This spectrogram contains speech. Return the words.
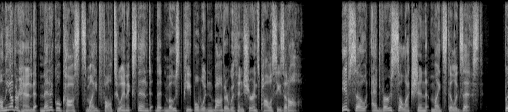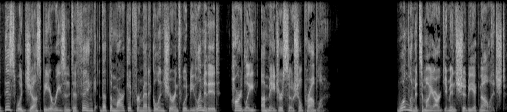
On the other hand, medical costs might fall to an extent that most people wouldn't bother with insurance policies at all. If so, adverse selection might still exist. But this would just be a reason to think that the market for medical insurance would be limited, hardly a major social problem. One limit to my argument should be acknowledged.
